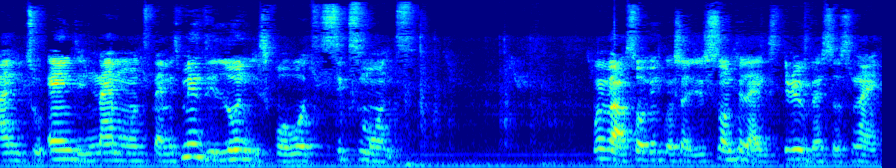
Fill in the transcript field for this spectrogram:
and to end in nine months time. It means the loan is for what? Six months when we are solving questions it's something like three versus nine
